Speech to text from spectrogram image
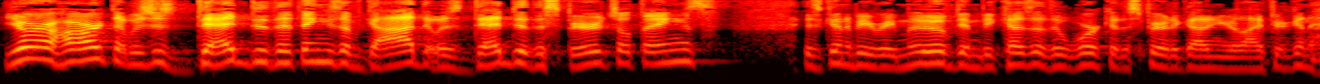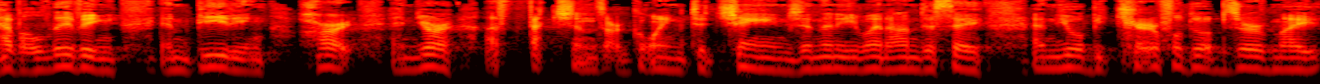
your heart that was just dead to the things of God, that was dead to the spiritual things, is going to be removed. And because of the work of the Spirit of God in your life, you're going to have a living and beating heart, and your affections are going to change. And then he went on to say, And you will be careful to observe my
